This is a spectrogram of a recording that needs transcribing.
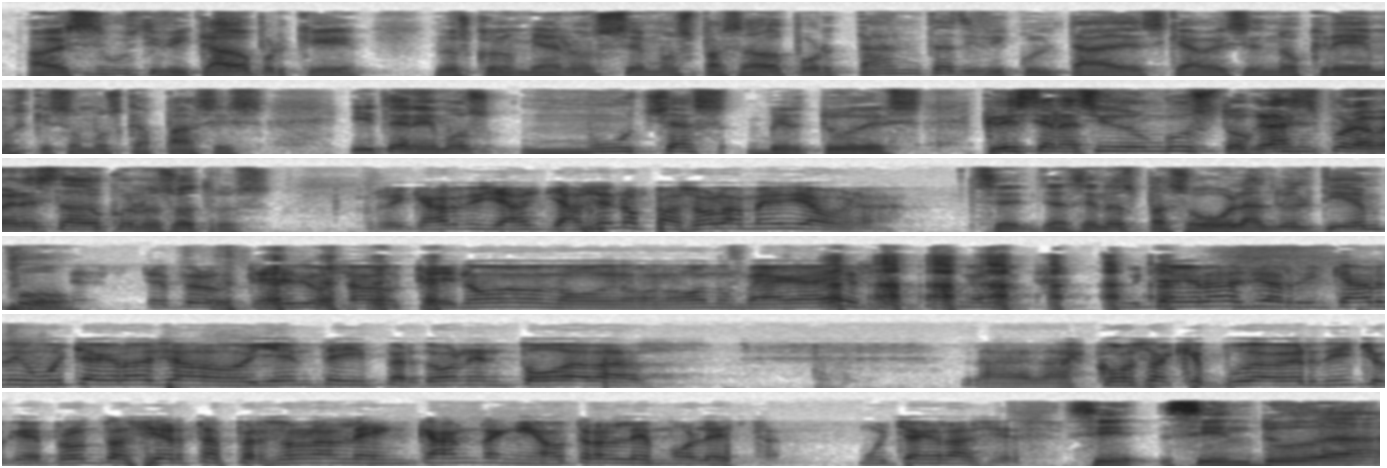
a veces justificado porque los colombianos hemos pasado por tantas dificultades que a veces no creemos que somos capaces y tenemos muchas virtudes. Cristian, ha sido un gusto. Gracias por haber estado con nosotros. Ricardo, ya, ya se nos pasó la media hora. ya se nos pasó volando el tiempo pero usted, o sea, usted no, no, no, no, me haga eso. muchas gracias, Ricardo, y muchas gracias a los oyentes y perdonen todas las, las cosas que pude haber dicho que de pronto a ciertas personas les encantan y a otras les molestan. Muchas gracias. Sí, sin duda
